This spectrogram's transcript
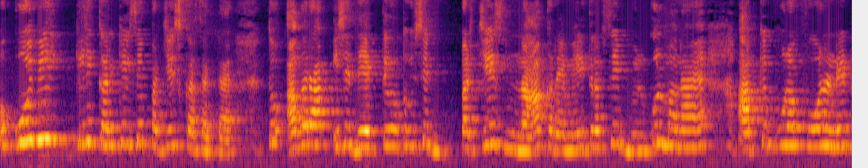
और कोई भी क्लिक करके इसे परचेज कर सकता है। तो अगर आप इसे देखते हो तो इसे परचेज ना करें। मेरी तरफ़ से बिल्कुल मना है। आपके पूरा फोर हंड्रेड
